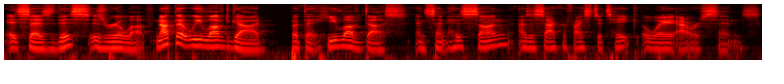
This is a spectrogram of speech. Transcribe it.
it says, "This is real love, not that we loved God, but that he loved us and sent his son as a sacrifice to take away our sins."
